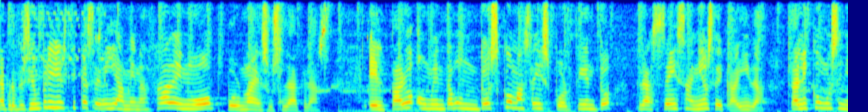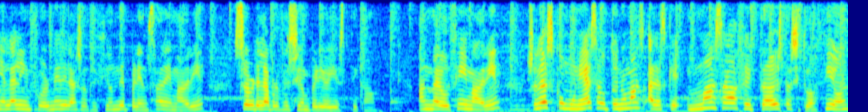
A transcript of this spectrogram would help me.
la profesión periodística se veía amenazada de nuevo por una de sus lacras. El paro aumentaba un 2,6% tras seis años de caída, tal y como señala el informe de la Asociación de Prensa de Madrid sobre la profesión periodística. Andalucía y Madrid son las comunidades autónomas a las que más ha afectado esta situación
